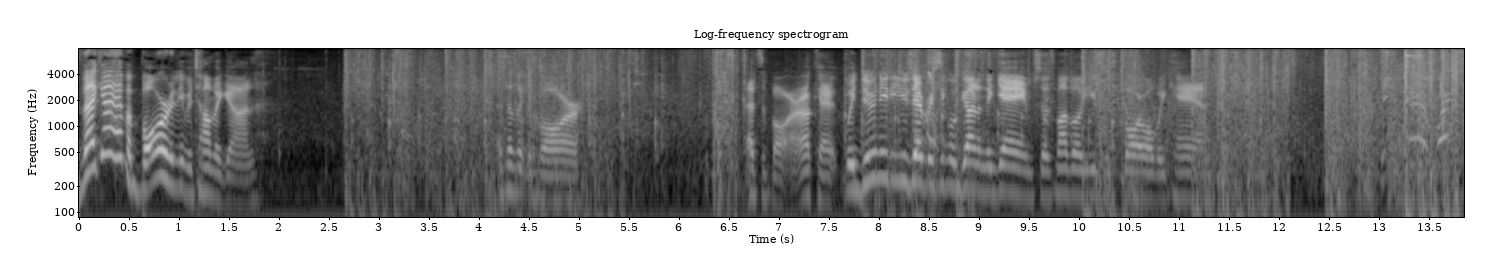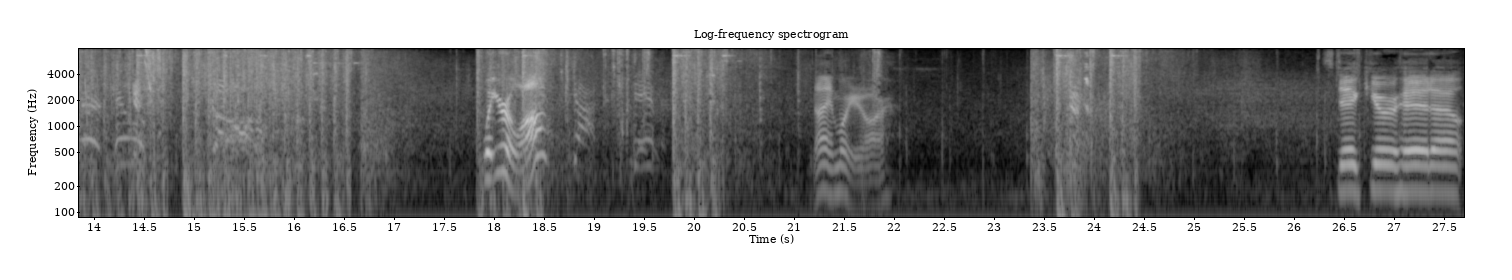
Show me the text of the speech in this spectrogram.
That guy have a bar or did he have a Tommy gun? That sounds like a bar. That's a bar. Okay. We do need to use every single gun in the game, so let's might as well use this bar while we can. Wait, you're alive? I am where you are. Stick your head out.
